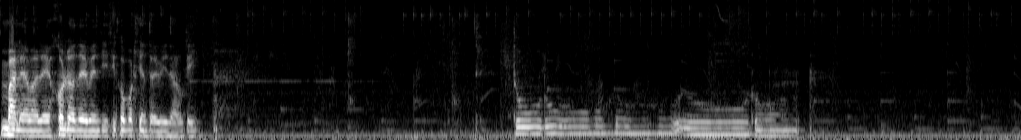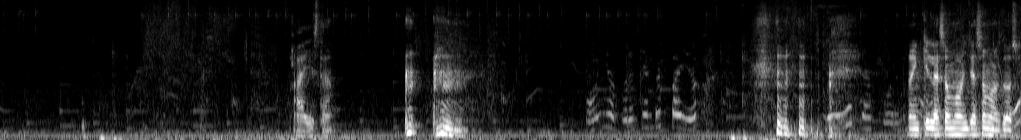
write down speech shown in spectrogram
Vale, vale, con lo de 25% de vida, ok. Ahí está. Coño, pero siempre fallo. Tranquila, somos, ya somos dos.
